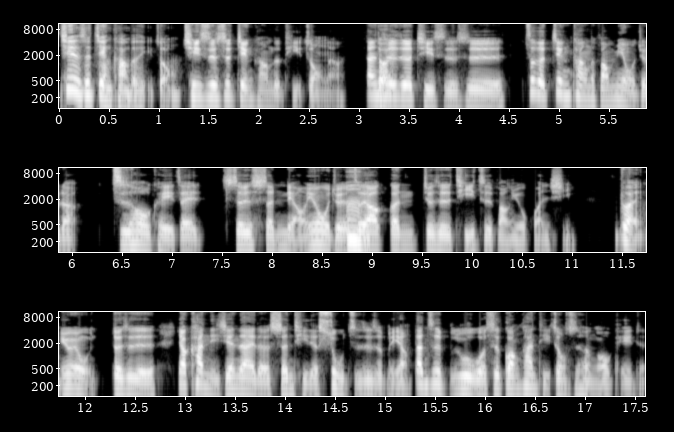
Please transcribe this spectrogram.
其实是健康的体重，其实是健康的体重呢。但是这其实是这个健康的方面，我觉得之后可以再再深聊，因为我觉得这要跟就是体脂肪有关系。对，因为就是要看你现在的身体的素质是怎么样。但是如果是光看体重是很 OK 的，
